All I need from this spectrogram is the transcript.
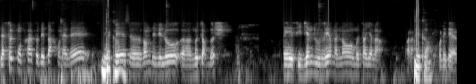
La seule contrainte au départ qu'on avait, c'était de vendre des vélos euh, moteur Bosch. Et ils viennent d'ouvrir maintenant au moteur Yamaha D'accord. pour les VL.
